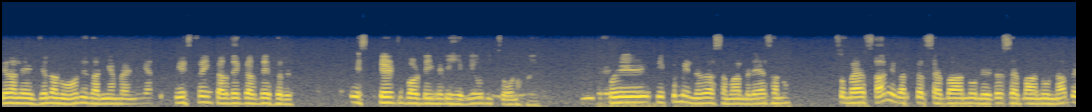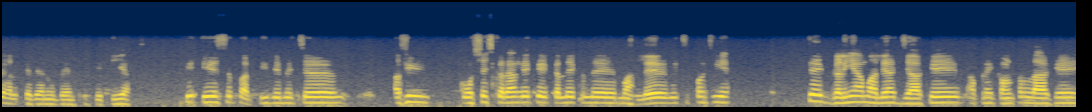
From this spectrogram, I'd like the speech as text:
ਜਿਨ੍ਹਾਂ ਨੇ, ਜਿਨ੍ਹਾਂ ਨੂੰ ਅਹੁਦੇਦਾਰੀਆਂ ਮਿਲਣੀਆਂ ਤੇ ਇਸ ਤਰ੍ਹਾਂ ਹੀ ਕਰਦੇ ਕਰਦੇ ਫਿਰ ਇਹ ਸਟੇਟ ਬਾਡੀ ਜਿਹੜੀ ਹੈਗੀ ਉਹਦੀ ਚੋਣ ਹੋਈ। ਸੋ ਇਹ ਇੱਕ ਮਹੀਨੇ ਦਾ ਸਮਾਂ ਮਿਲਿਆ ਸਾਨੂੰ। ਸੋ ਮੈਂ ਸਾਰੇ ਵਰਕਰ ਸਾਹਿਬਾਨ ਨੂੰ ਲੀਡਰ ਸਾਹਿਬਾਨ ਨੂੰ ਨਾਭੇ ਹਲਕੇ ਦੇ ਨੂੰ ਬੇਨਤੀ ਕੀਤੀ ਆ ਕਿ ਇਸ ਭਰਤੀ ਦੇ ਵਿੱਚ ਅਸੀਂ ਕੋਸ਼ਿਸ਼ ਕਰਾਂਗੇ ਕਿ ਇਕੱਲੇ ਇਕੱਲੇ ਮਹੱਲੇ ਵਿੱਚ ਪਹੁੰਚੀਏ ਤੇ ਗਲੀਆਂ ਮਹੱਲਿਆਂ ਜਾ ਕੇ ਆਪਣੇ ਕਾਊਂਟਰ ਲਾ ਕੇ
